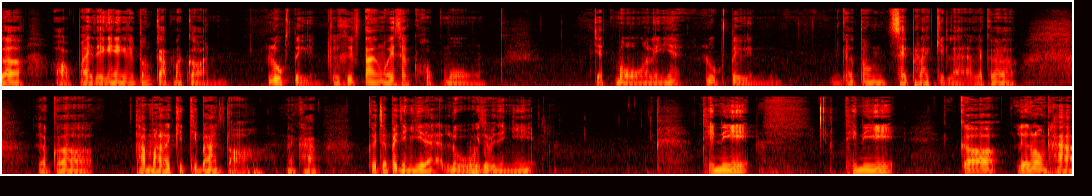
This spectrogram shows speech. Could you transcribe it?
ก็ออกไปแต่ไงก็ต้องกลับมาก่อน ลูกตื่นก็คือตั้งไว้สักหกโมงเจ็ดโมงอะไรเงี้ย ลูกตื่น ก็ต้องเสร็จภารกิจแล้ว แล้วก็แล้วก็ทำภารกิจที่บ้านต่อนะครับ ก็จะเป็นอย่างนี้แหละ loop จะเป็นอย่างนี้ ทีนี้ทีนี้ก็เรื่องรองเท้า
